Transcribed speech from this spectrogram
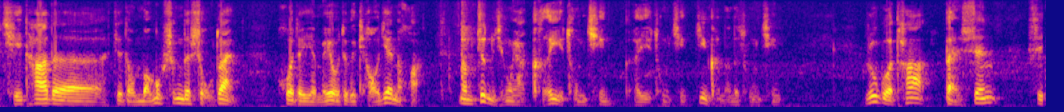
其他的这种谋生的手段，或者也没有这个条件的话，那么这种情况下可以从轻，可以从轻，尽可能的从轻。如果他本身是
